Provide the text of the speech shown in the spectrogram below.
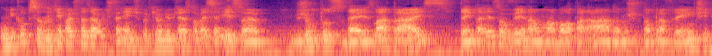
única opção, E né? quem pode fazer algo diferente, porque o Newcastle vai ser isso. É, junta os 10 lá atrás, tenta resolver numa bola parada, no chutão pra frente.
